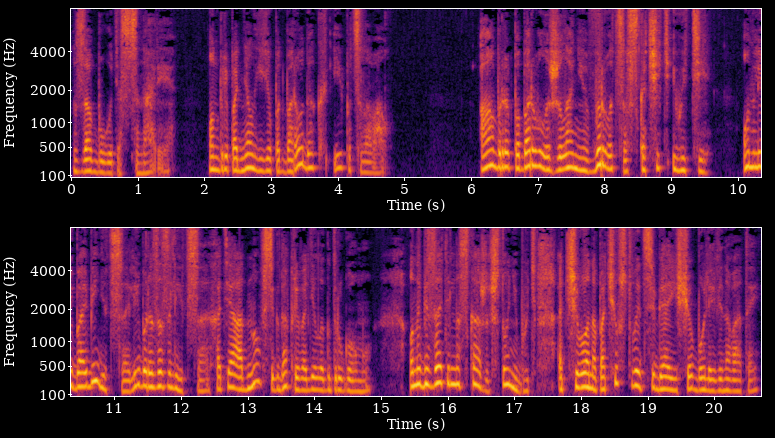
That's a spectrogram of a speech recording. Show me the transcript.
Забудь о сценарии. Он приподнял ее подбородок и поцеловал. Абра поборола желание вырваться, вскочить и уйти. Он либо обидится, либо разозлится, хотя одно всегда приводило к другому. Он обязательно скажет что-нибудь, от чего она почувствует себя еще более виноватой.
